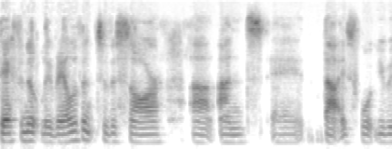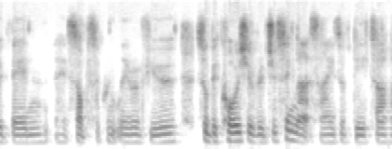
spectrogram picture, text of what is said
definitely relevant to the SAR uh, and uh, that is what you would then uh, subsequently review. So because you're reducing that size of data,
